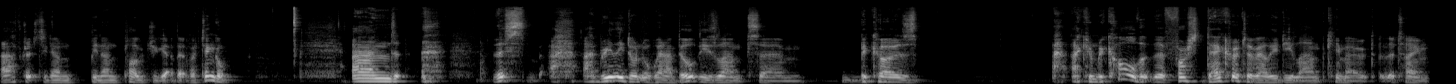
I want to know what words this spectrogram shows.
after it's been unplugged, you get a bit of a tingle. And this, I really don't know when I built these lamps. Um, because I can recall that the first decorative LED lamp came out at the time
